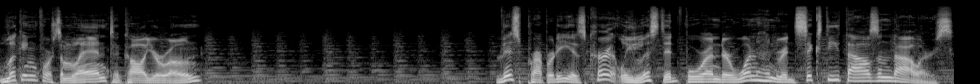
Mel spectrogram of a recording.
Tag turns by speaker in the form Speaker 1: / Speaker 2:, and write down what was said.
Speaker 1: Looking for some land to call your own? This property is currently listed for under $160,000.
